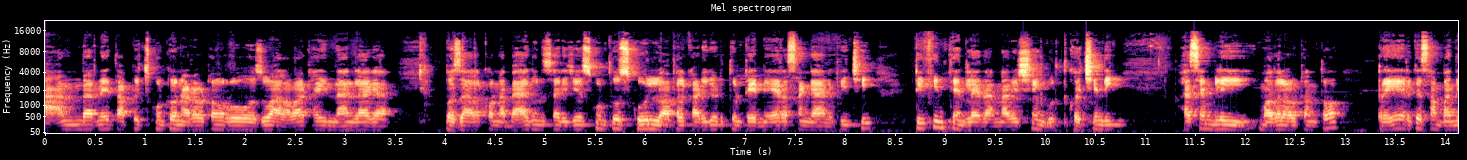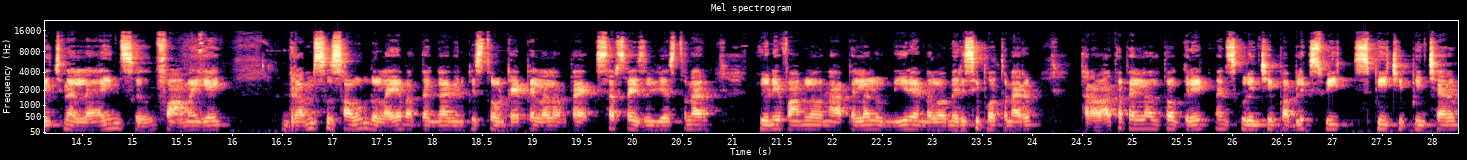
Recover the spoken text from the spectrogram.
అందరినీ తప్పించుకుంటూ నడవటం రోజు అలవాటైంది దానిలాగా. భుజాలకున్న బ్యాగును సరి చేసుకుంటూ స్కూల్ లోపలికి అడుగెడుతుంటే నీరసంగా అనిపించి టిఫిన్ తినలేదన్న విషయం గుర్తుకొచ్చింది. అసెంబ్లీ మొదలవటంతో ప్రేయర్కి సంబంధించిన లైన్స్ ఫామ్ అయ్యాయి. డ్రమ్స్ సౌండ్ లయబద్ధంగా వినిపిస్తూ ఉంటే పిల్లలంతా ఎక్సర్సైజులు చేస్తున్నారు. యూనిఫామ్లో ఉన్న పిల్లలు నీరెండలో మెరిసిపోతున్నారు. తర్వాత పిల్లలతో గ్రేట్ మెన్స్ గురించి పబ్లిక్ స్పీచ్ స్పీచ్ ఇప్పించారు.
